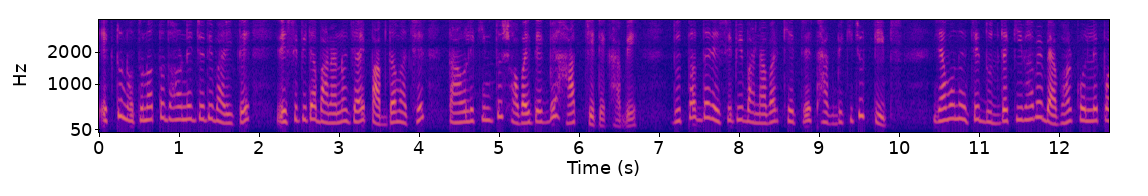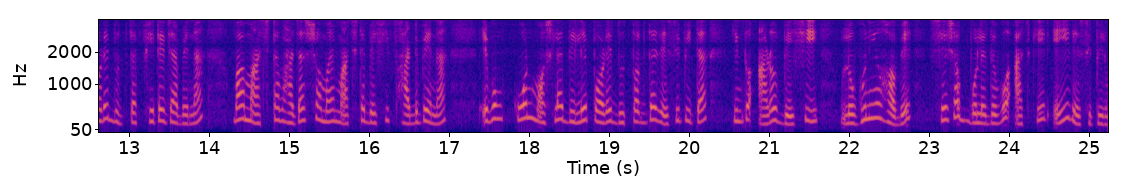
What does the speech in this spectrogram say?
একটু নতুনত্ব ধরনের যদি বাড়িতে রেসিপিটা বানানো যায় পাবদা মাছের, তাহলে কিন্তু সবাই দেখবে হাত চেটে খাবে। দুধ পাবদা রেসিপি বানাবার ক্ষেত্রে থাকবে কিছু টিপস যেমন হচ্ছে দুধটা কীভাবে ব্যবহার করলে পরে দুধটা ফেটে যাবে না বা মাছটা ভাজার সময় মাছটা বেশি ফাটবে না এবং কোন মশলা দিলে পরে দুধ পাবদার রেসিপিটা কিন্তু আরও বেশি লোভনীয় হবে সেসব বলে দেবো আজকের এই রেসিপির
